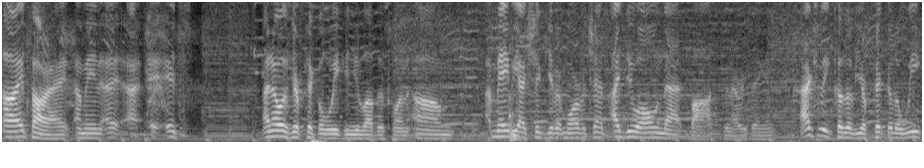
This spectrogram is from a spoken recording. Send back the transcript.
Uh, it's all right. I mean, I, I, it's. I know it's your pickle week and you love this one. Um, maybe I should give it more of a chance. I do own that box and everything, and actually, because of your pick of the week,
